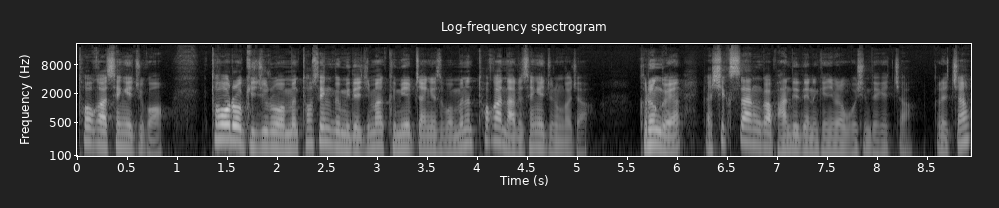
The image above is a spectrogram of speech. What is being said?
토가 생해주고 토로 기준으로 보면 토생금이 되지만 금의 입장에서 보면은 토가 나를 생해주는 거죠. 그런 거예요. 그러니까 식상과 반대되는 개념이라고 보시면 되겠죠. 그렇죠?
